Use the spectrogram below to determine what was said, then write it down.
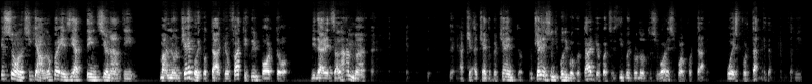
e sono, si chiamano paesi attenzionati, ma non c'è boicottaggio. Infatti qui il porto di Dar es Salaam al 100%, non c'è nessun tipo di boicottaggio, qualsiasi tipo di prodotto si vuole si può importare o esportare dalla Tanzania.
